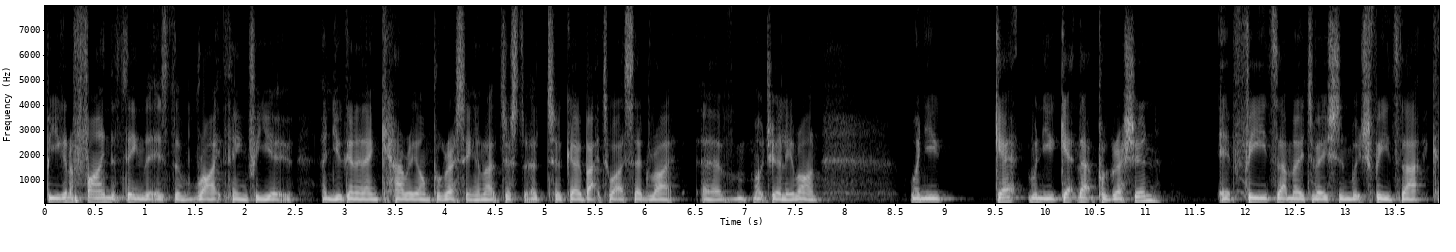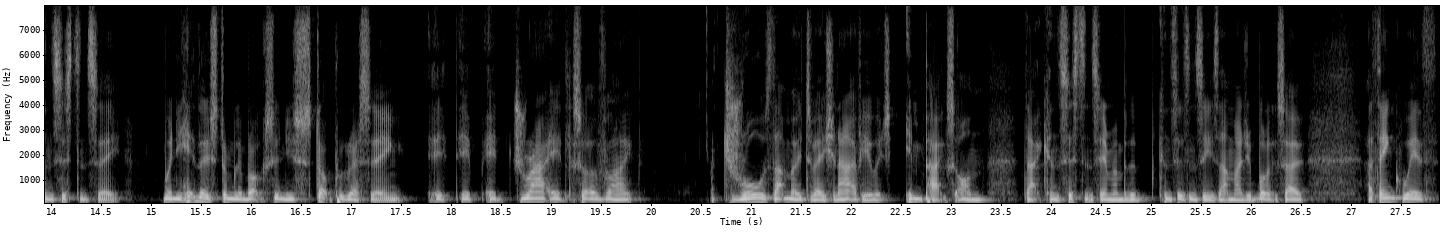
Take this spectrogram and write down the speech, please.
But you're going to find the thing that is the right thing for you, and you're going to then carry on progressing. And I, just uh, to go back to what I said right uh, much earlier on, when you get when you get that progression, it feeds that motivation, which feeds that consistency. When you hit those stumbling blocks and you stop progressing, it it it dra- it sort of like draws that motivation out of you, which impacts on that consistency. Remember, the consistency is that magic bullet. So, I think with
